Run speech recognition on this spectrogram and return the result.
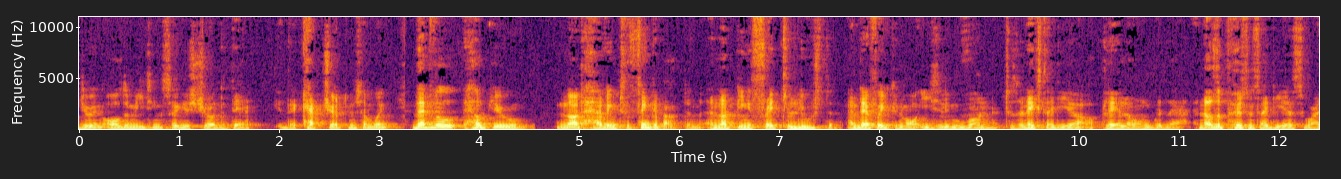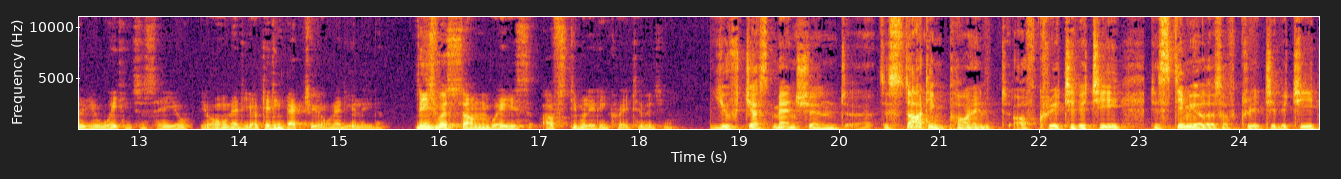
during all the meetings so you're sure that they're, they're captured in some way. That will help you not having to think about them and not being afraid to lose them. And therefore you can more easily move on to the next idea or play along with uh, another person's ideas while you're waiting to say your, your own idea or getting back to your own idea later. These were some ways of stimulating creativity. You've just mentioned uh, the starting point of creativity, the stimulus of creativity.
